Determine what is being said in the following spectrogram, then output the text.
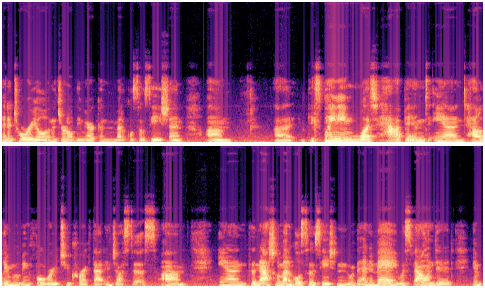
editorial in the Journal of the American Medical Association. Um, uh, explaining what happened and how they're moving forward to correct that injustice. Um, and the National Medical Association, or the NMA, was founded in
